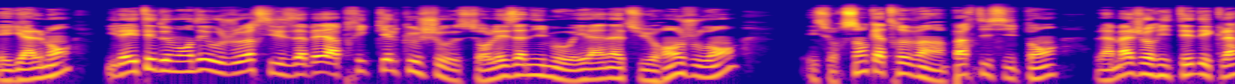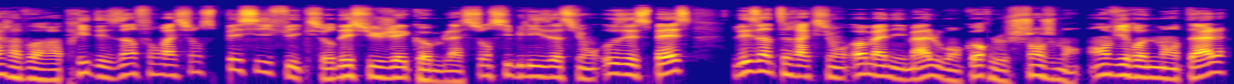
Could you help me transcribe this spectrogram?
Également, il a été demandé aux joueurs s'ils avaient appris quelque chose sur les animaux et la nature en jouant, et sur 180 participants, la majorité déclare avoir appris des informations spécifiques sur des sujets comme la sensibilisation aux espèces, les interactions homme-animal ou encore le changement environnemental,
